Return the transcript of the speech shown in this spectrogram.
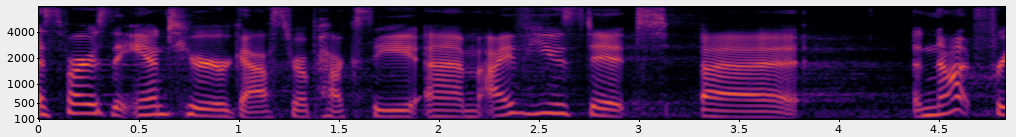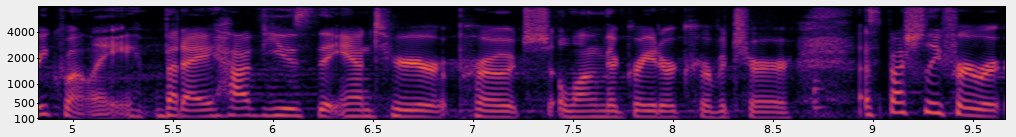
As far as the anterior gastropexy, um, I've used it uh, not frequently, but I have used the anterior approach along the greater curvature, especially for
